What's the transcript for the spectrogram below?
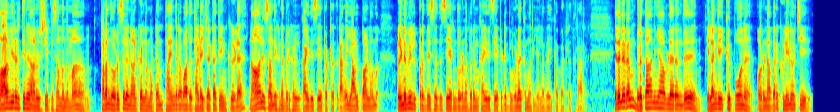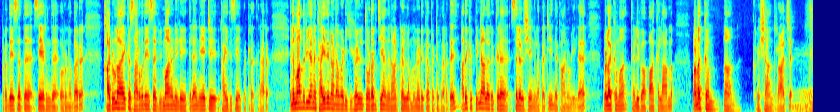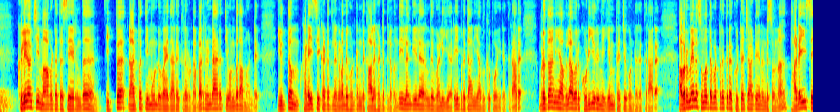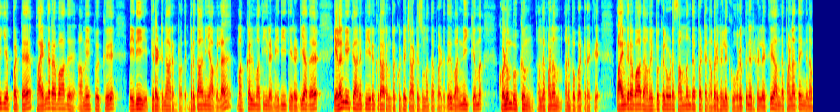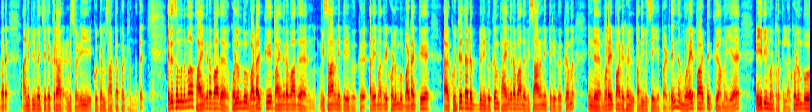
மாவீரர் தின அனுஷ்டிப்பு சம்பந்தமாக கடந்த ஒரு சில நாட்களில் மட்டும் பயங்கரவாத தடை சட்டத்தின் கீழே நாலு சந்தேக நபர்கள் கைது செய்யப்பட்டிருக்கிறாங்க. யாழ்ப்பாணம் இணுவில் பிரதேசத்தை சேர்ந்த ஒரு நபரும் கைது செய்யப்பட்டு இப்போ விளக்கமறியலில் வைக்கப்பட்டிருக்கிறார். இதே நேரம் பிரித்தானியாவிலிருந்து இலங்கைக்கு போன ஒரு நபர் கிளிநொச்சி பிரதேசத்தை சேர்ந்த ஒரு நபர் கருநாயக்க சர்வதேச விமான நிலையத்தில் நேற்று கைது செய்யப்பட்டிருக்கிறார். இந்த மாதிரியான கைது நடவடிக்கைகள் தொடர்ச்சியாக அந்த நாட்களில் முன்னெடுக்கப்பட்டு வருது. அதுக்கு பின்னால் இருக்கிற சில விஷயங்களை பற்றி இந்த காணொளியில் விளக்கமாக தெளிவாக பார்க்கலாம். வணக்கம் நான் கிருஷாந்த் ராஜன். கிளிநொச்சி மாவட்டத்தை சேர்ந்த இப்போ நாற்பத்தி மூன்று வயதாக இருக்கிற ஒரு நபர் ரெண்டாயிரத்தி ஒன்பதாம் ஆண்டு யுத்தம் கடைசி கட்டத்தில் நடந்து கொண்டிருந்த காலகட்டத்தில் வந்து இலங்கையில இருந்து வெளியேறி பிரித்தானியாவுக்கு போயிருக்கிறார். பிரித்தானியாவில் அவர் குடியுரிமையும் பெற்றுக்கொண்டிருக்கிறார் அவர் மேலே சுமத்தப்பட்டிருக்கிற குற்றச்சாட்டு என்னென்னு சொன்னால் தடை செய்யப்பட்ட பயங்கரவாத அமைப்புக்கு நிதி திரட்டினார் என்றது. பிரித்தானியாவில் மக்கள் மத்தியில் நிதி திரட்டி அதை இலங்கைக்கு அனுப்பியிருக்கிறார் என்ற குற்றச்சாட்டு சுமத்தப்படுது. வன்னிக்கும் கொழும்புக்கும் அந்த பணம் அனுப்பப்பட்டிருக்கு. பயங்கரவாத அமைப்புகளோட சம்பந்தப்பட்ட நபர்களுக்கு உறுப்பினர்களுக்கு அந்த பணத்தை இந்த நபர் அனுப்பி வச்சிருக்கிறார் என்று சொல்லி குற்றம் சாட்டப்பட்டிருந்தது. இது சம்பந்தமாக பயங்கரவாத கொழும்பு வடக்கு பயங்கரவாத விசாரணை பிரிவுக்கு அதே மாதிரி கொழும்பு வடக்கு குற்றத்தடுப்பு பிரிவுக்கும் பயங்கரவாத விசாரணை பிரிவுக்கும் இந்த முறைப்பாடுகள் பதிவு செய்யப்படுது. இந்த முறைப்பாட்டுக்கு அமைய நீதிமன்றத்தில் கொழும்பு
